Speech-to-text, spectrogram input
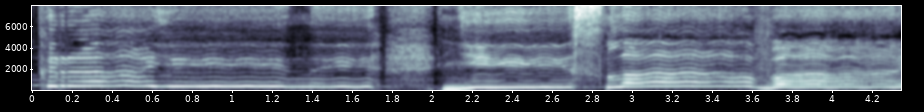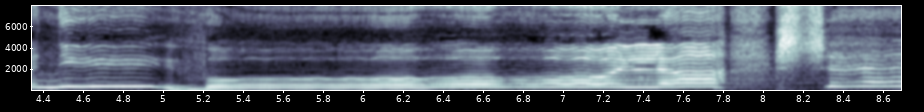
України ні слава, ні воля. Ще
